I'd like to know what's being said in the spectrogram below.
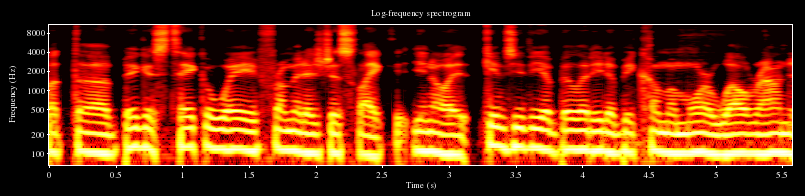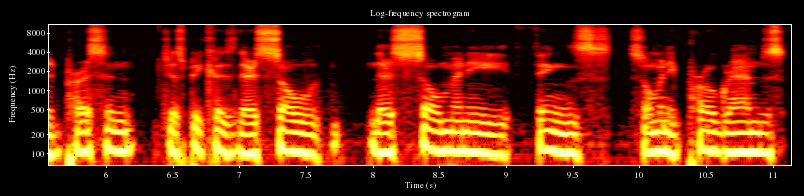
But the biggest takeaway from it is just like you know, it gives you the ability to become a more well-rounded person. Just because there's so there's so many things, so many programs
